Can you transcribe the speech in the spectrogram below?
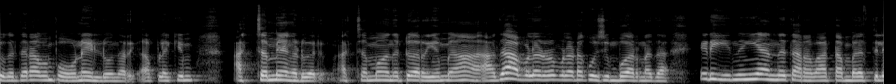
ടുഗദർ ആവാൻ പോണേ ഉള്ളൂ എന്ന് പറയും. അപ്പോഴേക്കും അച്ചമ്മ അങ്ങോട്ട് വരും. അച്ചമ്മ വന്നിട്ട് പറയും ആ അത് അവളുടെ ഇവളുടെ കുശുമ്പ് പറഞ്ഞതാ. എടി നീ അന്ന് തറവാട്ടമ്പലത്തിൽ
